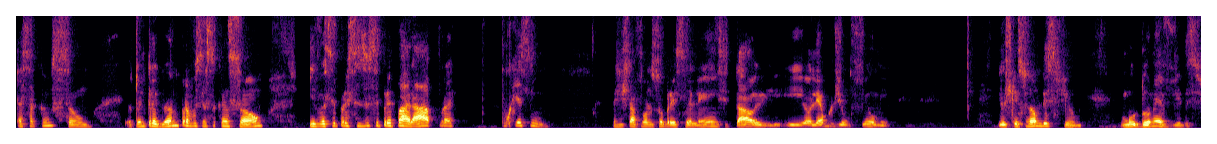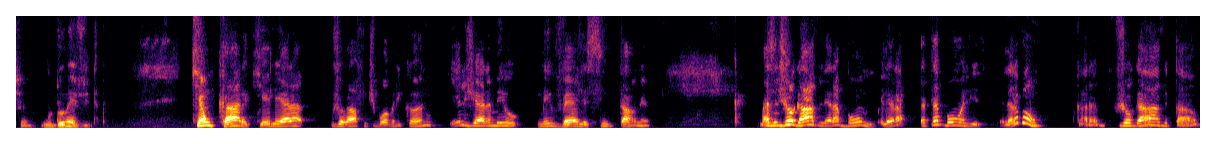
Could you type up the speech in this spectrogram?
essa canção. Eu tô entregando para você essa canção e você precisa se preparar para porque assim, a gente está falando sobre excelência e tal, e, e, eu lembro de um filme, eu esqueci o nome desse filme. Mudou minha vida esse filme, mudou minha vida. Que é um cara que ele era jogava futebol americano, ele já era meio meio velho assim e tal, né? Mas ele jogava, ele era bom, ele era até bom ali, ele era bom. O cara jogava e tal.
